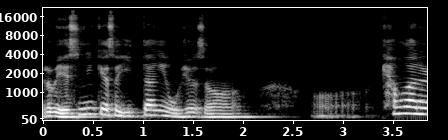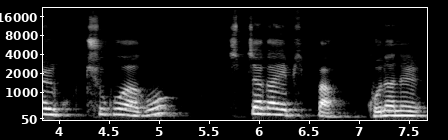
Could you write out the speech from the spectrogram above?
여러분 예수님께서 이 땅에 오셔서 어, 평안을 추구하고 십자가의 핍박, 고난을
